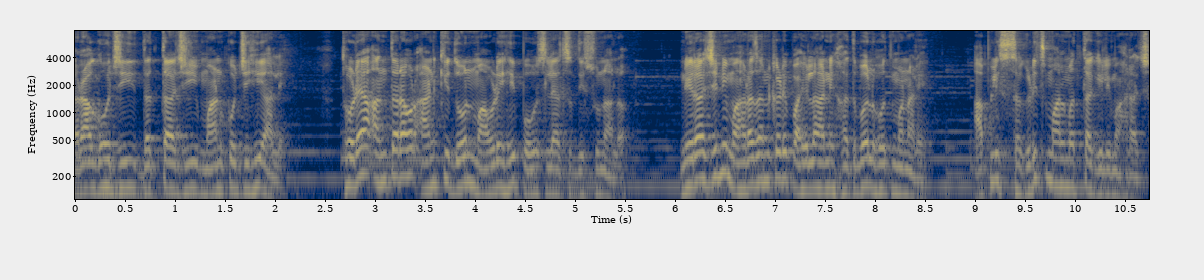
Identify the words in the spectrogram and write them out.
राघोजी दत्ताजी माणकोजीही आले. थोड्या अंतरावर आणखी दोन मावळेही पोहोचल्याचं दिसून आलं. निराजींनी महाराजांकडे पाहिलं आणि हतबल होत म्हणाले आपली सगळीच मालमत्ता गेली महाराज.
